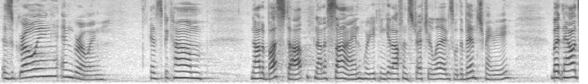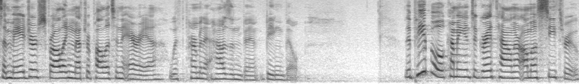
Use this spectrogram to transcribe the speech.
is growing and growing. It's become not a bus stop, not a sign where you can get off and stretch your legs with a bench, maybe, but now it's a major, sprawling metropolitan area with permanent housing being built. The people coming into Greytown are almost see through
